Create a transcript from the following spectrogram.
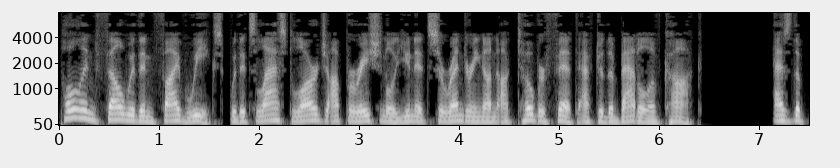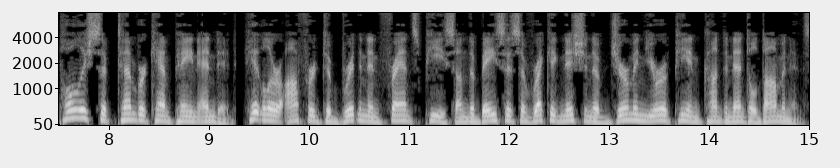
Poland fell within five weeks, with its last large operational unit surrendering on October 5 after the Battle of Kock. As the Polish September campaign ended, Hitler offered to Britain and France peace on the basis of recognition of German European continental dominance.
